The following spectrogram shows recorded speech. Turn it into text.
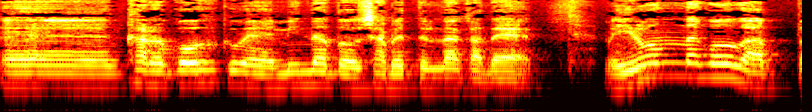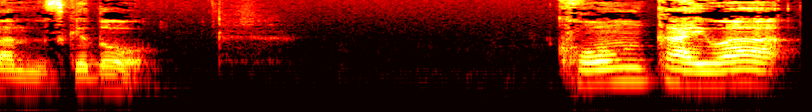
えー、カラコを含めみんなと喋ってる中で。まあいろんなことがあったんですけど今回は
